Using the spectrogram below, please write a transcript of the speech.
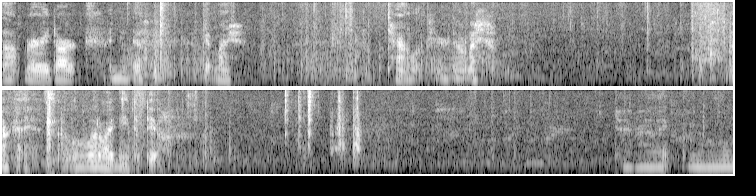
it's not very dark. I need to get my towel up here, don't I? Okay, so what do I need to do? No,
